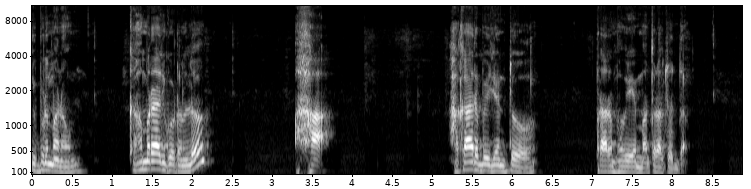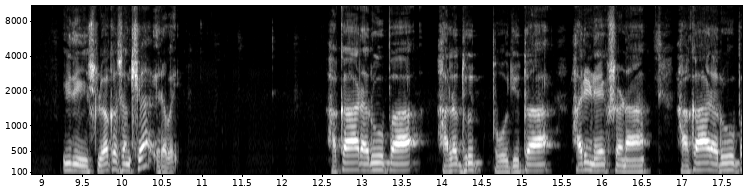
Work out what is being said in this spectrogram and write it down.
ఇప్పుడు మనం కామరాజగూటంలో హ హకార బీజంతో ప్రారంభమయ్యే మంత్రాలు చూద్దాం. ఇది శ్లోక సంఖ్య ఇరవై. హకార రూప హలధృత్ పూజిత హరిణేక్షణ హకార రూప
